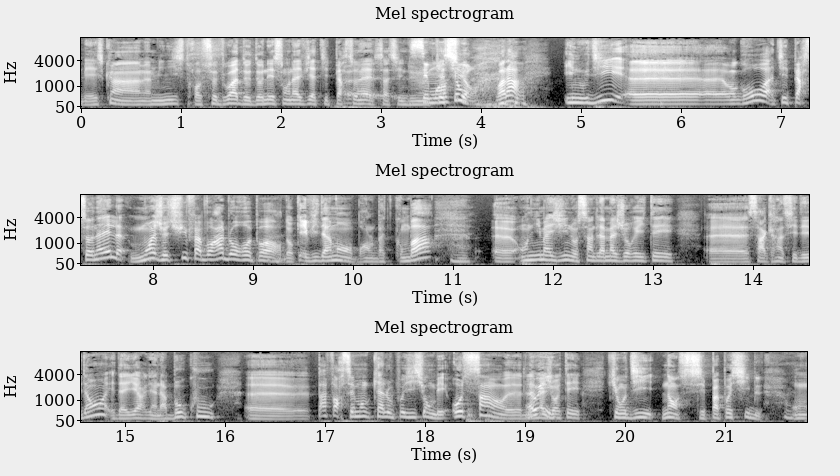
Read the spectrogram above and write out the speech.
mais est-ce qu'un un ministre se doit de donner son avis à titre personnel? Ça, c'est une c'est moins question. sûr. Voilà. Il nous dit, euh, en gros, à titre personnel, moi je suis favorable au report. Donc évidemment, on prend le bas de combat. Ouais. Euh, on imagine au sein de la majorité, euh, ça a grincé des dents. Et d'ailleurs, il y en a beaucoup, pas forcément qu'à l'opposition, mais au sein de la Ah oui. majorité, qui ont dit non, c'est pas possible. On-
